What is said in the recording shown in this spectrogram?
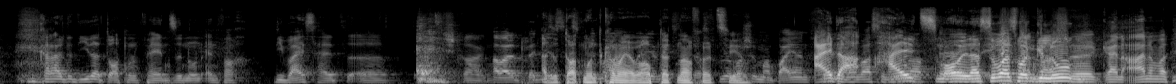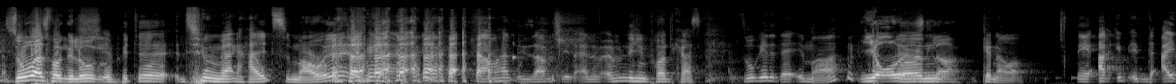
Kann halt nicht jeder Dortmund-Fan sein und einfach die Weisheit äh, sich tragen. Also ist Dortmund kann man ja überhaupt nicht nachvollziehen. Alter, Halsmaul, Bremer-Fan, das ist sowas von gelogen. Keine Ahnung, was. Sowas von gelogen. Bitte zu merken, Hals zu Maul. Damals steht in einem öffentlichen Podcast. So redet er immer. Jo, ist Ähm, klar. Genau. Nee, ach, äh,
